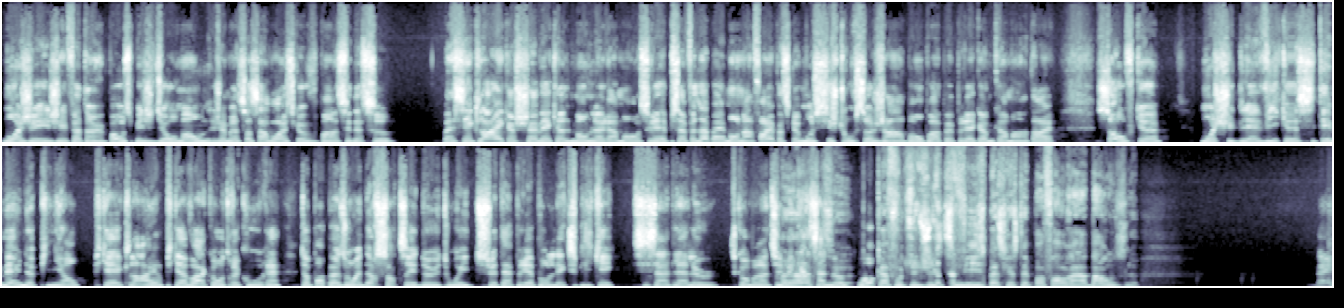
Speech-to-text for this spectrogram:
Moi, j'ai fait un post puis je dis au monde, j'aimerais ça savoir ce que vous pensez de ça. Ben, c'est clair que je savais que le monde le ramasserait. Puis ça faisait bien mon affaire parce que moi aussi, je trouve ça jambon pas à peu près comme commentaire. Sauf que moi, je suis de l'avis que si tu émets une opinion, puis qu'elle est claire, puis qu'elle va à contre-courant, t'as pas besoin de ressortir deux tweets tout de suite après pour l'expliquer, si ça a de l'allure. Tu comprends-tu? Mais quand ça ne pas... Quand faut que tu te justifies, c'est parce que c'était pas fort à la base, là. Ben,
